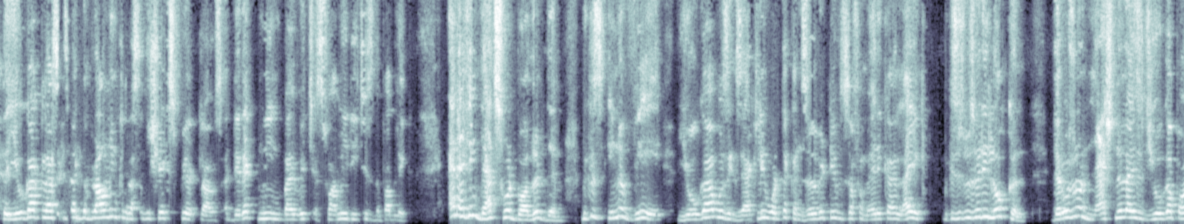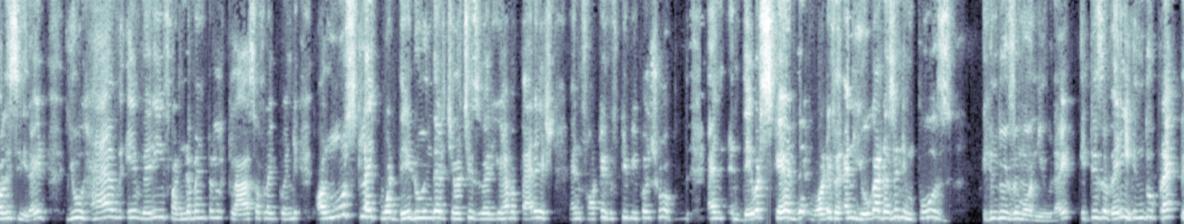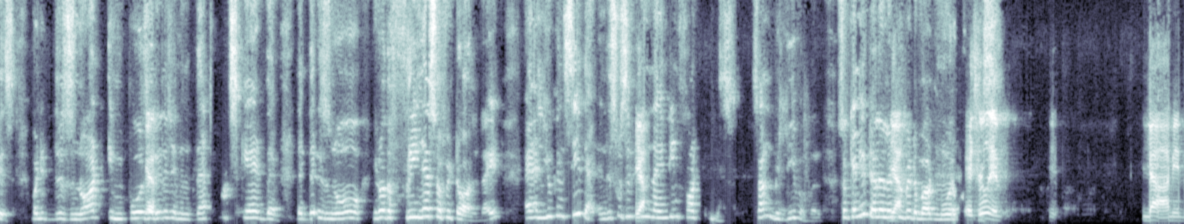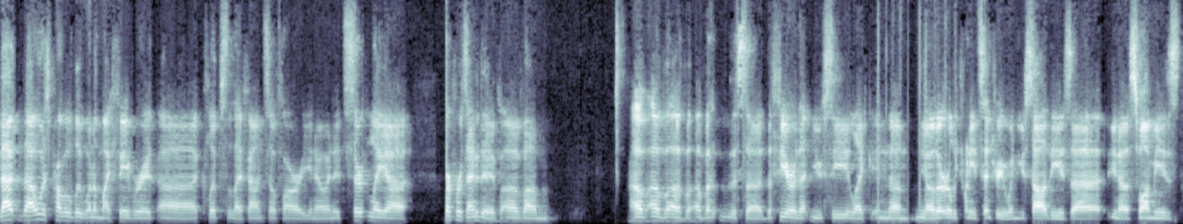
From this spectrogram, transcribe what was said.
The yoga class is like the Browning class or the Shakespeare class, a direct mean by which a Swami reaches the public. And I think that's what bothered them because, in a way, yoga was exactly what the conservatives of America like because it was very local there was no nationalized yoga policy right you have a very fundamental class of like 20 almost like what they do in their churches where you have a parish and 40 50 people show up and, and they were scared that what if and yoga doesn't impose Hinduism on you, right? It is a very Hindu practice, but it does not impose yeah. a religion, and that's what scared them. That there is no, you know, the freeness of it all, right? And you can see that. And this was in yeah. 1940s. It's unbelievable. So, can you tell a little yeah. bit about more? About it's this? really yeah, I mean that that was probably one of my favorite uh, clips that I found so far. You know, and it's certainly uh, representative of um, of of of, of uh, this uh, the fear that you see like in the you know the early 20th century when you saw these uh, you know swamis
